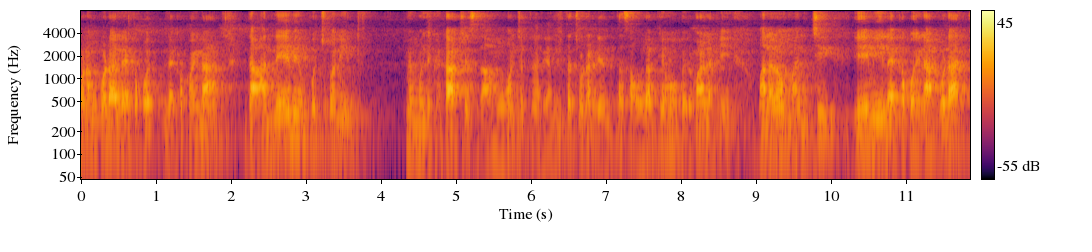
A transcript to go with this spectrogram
గుణం కూడా లేకపో లేకపోయినా దాన్నే మేము పుచ్చుకొని మిమ్మల్ని కటాక్షిస్తాము అని చెప్తున్నారు. ఎంత చూడండి ఎంత సౌలభ్యమో పెరుమాళ్ళకి. మనలో మంచి ఏమీ లేకపోయినా కూడా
